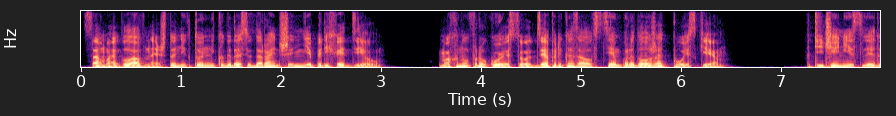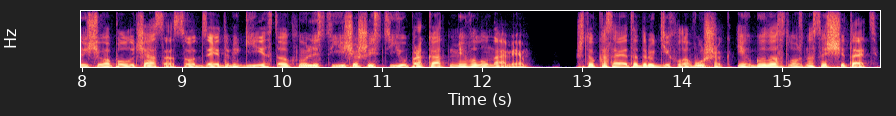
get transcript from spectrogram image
Самое главное, что никто никогда сюда раньше не приходил. Махнув рукой, Содзя приказал всем продолжать поиски. В течение следующего получаса Содзя и другие столкнулись с еще шестью прокатными валунами. Что касается других ловушек, их было сложно сосчитать.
